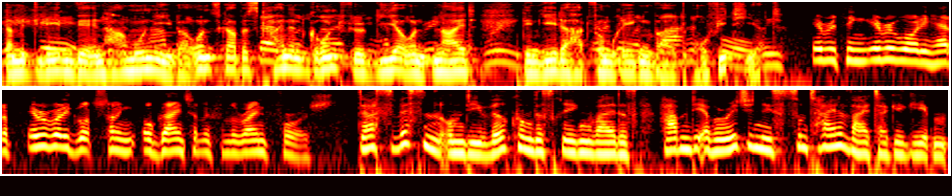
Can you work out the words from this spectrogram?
Damit leben wir in Harmonie. Bei uns gab es keinen Grund für Gier und Neid, denn jeder hat vom Regenwald profitiert. Das Wissen um die Wirkung des Regenwaldes haben die Aborigines zum Teil weitergegeben.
